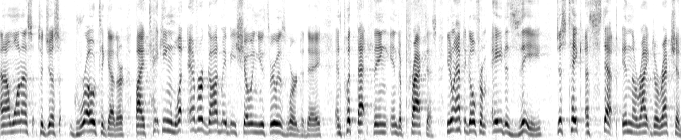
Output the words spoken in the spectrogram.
and I want us to just grow together by taking whatever God may be showing you through His Word today and put that thing into practice. You don't have to go from A to Z just take a step in the right direction.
